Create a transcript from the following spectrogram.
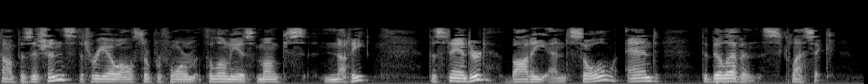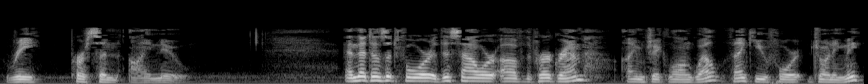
compositions, the trio also perform Thelonious Monk's Nutty, the standard Body and Soul, and the Bill Evans classic Re Person I Knew. And that does it for this hour of the program. I'm Jake Longwell. Thank you for joining me.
